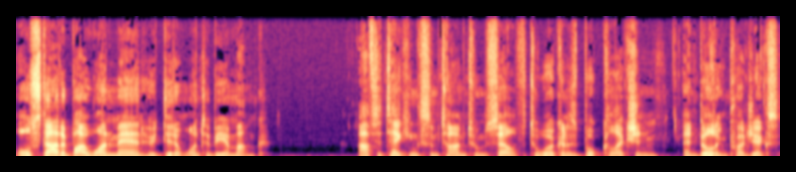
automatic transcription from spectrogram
All started by one man who didn't want to be a monk. After taking some time to himself to work on his book collection and building projects,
